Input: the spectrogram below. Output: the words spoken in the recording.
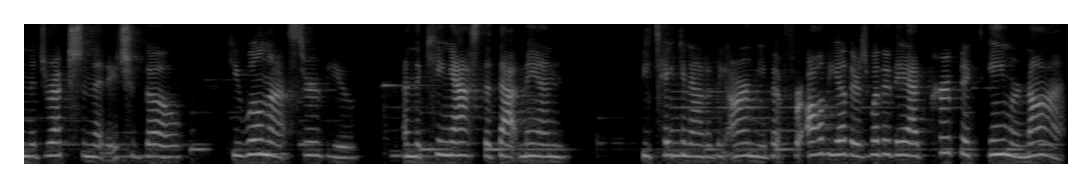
in the direction that it should go. He will not serve you. And the king asked that that man be taken out of the army. But for all the others, whether they had perfect aim or not,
